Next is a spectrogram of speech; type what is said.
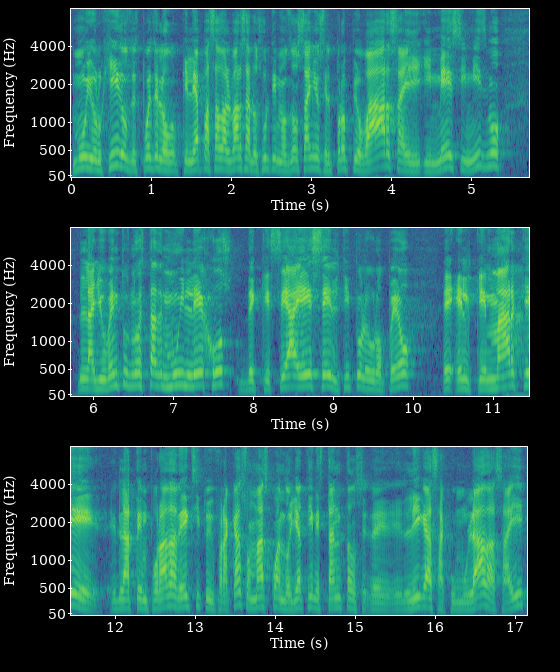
muy urgidos después de lo que le ha pasado al Barça los últimos dos años, el propio Barça y, Messi mismo. La Juventus no está muy lejos de que sea ese el título europeo eh, el que marque la temporada de éxito y fracaso, más cuando ya tienes tantas eh, ligas acumuladas ahí.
